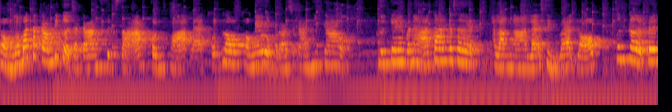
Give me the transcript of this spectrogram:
ของนวัตกรรมที่เกิดจากการศึกษาค้นคว้าและทดลองของในหลวงรัชกาลที่ 9 เพื่อแก้ปัญหาการเกษตร พลังงานและสิ่งแวดล้อมจนเกิดเป็น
